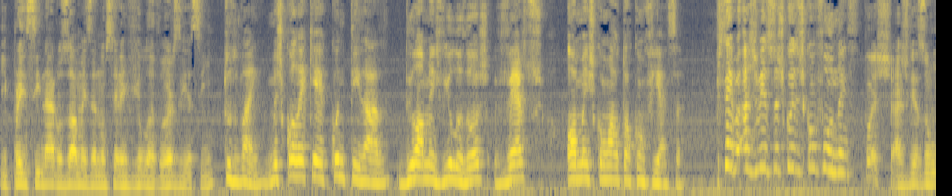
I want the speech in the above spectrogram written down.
e para ensinar os homens a não serem violadores e assim? Tudo bem, mas qual é que é a quantidade de homens violadores versus homens com autoconfiança? Percebe? Às vezes as coisas confundem-se. Pois, às vezes um-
